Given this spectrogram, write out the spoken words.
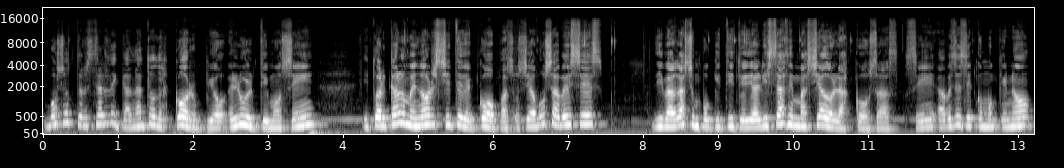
Vos sos tercer decanato de Escorpio, el último, ¿sí? Y tu arcano menor, siete de copas. O sea, vos a veces divagás un poquitito, idealizás demasiado las cosas, ¿sí? A veces es como que no,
